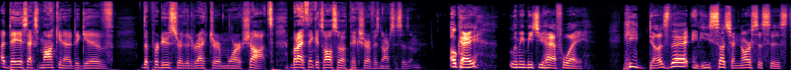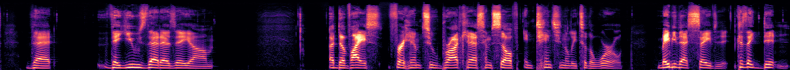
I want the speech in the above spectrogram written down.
a Deus ex machina to give the producer, the director, more shots, but I think it's also a picture of his narcissism. Okay. Let me meet you halfway. He does that, and he's such a narcissist that they use that as a um a device for him to broadcast himself intentionally to the world. Maybe that saves it because they didn't.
